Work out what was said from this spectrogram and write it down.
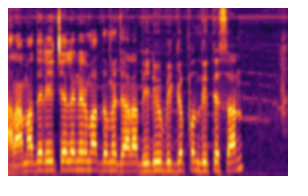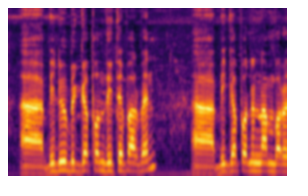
আর আমাদের এই চ্যানেলের মাধ্যমে যারা ভিডিও বিজ্ঞাপন দিতে চান ভিডিও বিজ্ঞাপন দিতে পারবেন। বিজ্ঞাপনের নাম্বারও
